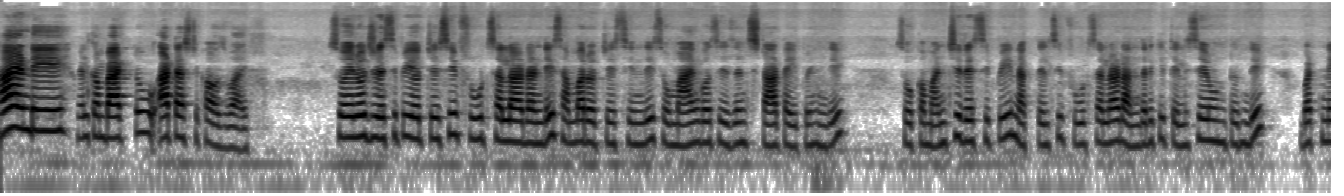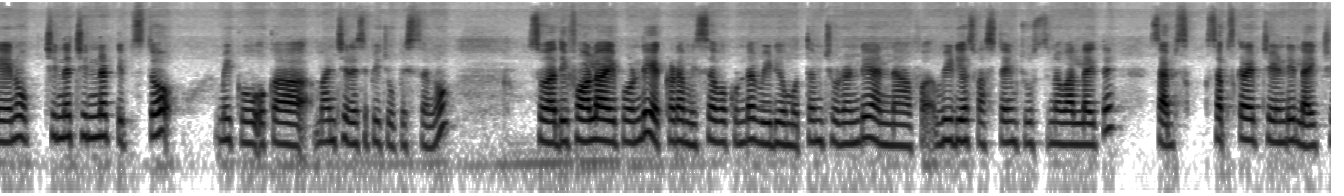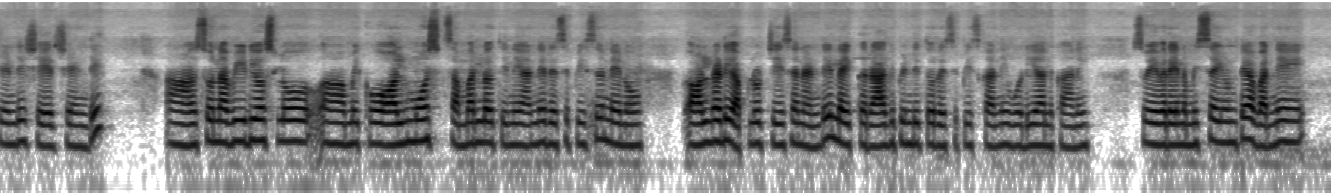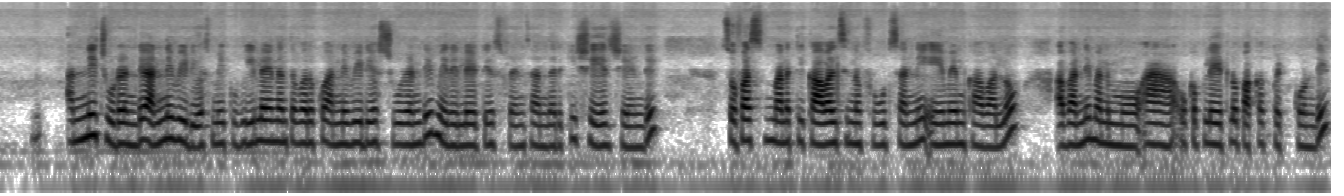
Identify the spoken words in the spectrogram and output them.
Hi అండి. Welcome back to fantastic house wife. So ఈరోజు recipe వచ్చేసి ఫ్రూట్ సలాడ్ అండి. సమ్మర్ వచ్చేసింది. సో మ్యాంగో సీజన్ స్టార్ట్ అయిపోయింది. సో ఒక మంచి రెసిపీ. నాకు తెలిసి ఫ్రూట్ సలాడ్ అందరికీ తెలిసే ఉంటుంది. బట్ నేను చిన్న చిన్న టిప్స్తో మీకు ఒక మంచి రెసిపీ చూపిస్తాను. సో అది ఫాలో అయిపోండి. ఎక్కడ మిస్ అవ్వకుండా వీడియో మొత్తం చూడండి. అండ్ వీడియోస్ ఫస్ట్ టైం చూస్తున్న వాళ్ళైతే సబ్స్ సబ్స్క్రైబ్ చేయండి లైక్ చేయండి షేర్ చేయండి. సో నా వీడియోస్లో మీకు ఆల్మోస్ట్ సమ్మర్లో తినే అన్ని రెసిపీస్ నేను ఆల్రెడీ అప్లోడ్ చేశానండి. లైక్ రాగి పిండితో రెసిపీస్ కానీ వడియాలు కానీ సో ఎవరైనా మిస్ అయి ఉంటే అవన్నీ అన్నీ చూడండి. అన్ని వీడియోస్ మీకు వీలైనంత వరకు అన్ని వీడియోస్ చూడండి. మీ రిలేటివ్స్ ఫ్రెండ్స్ అందరికీ షేర్ చేయండి. సో ఫస్ట్ మనకి కావాల్సిన ఫ్రూట్స్ అన్నీ ఏమేమి కావాలో అవన్నీ మనము ఒక ప్లేట్లో పక్కకు పెట్టుకోండి.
